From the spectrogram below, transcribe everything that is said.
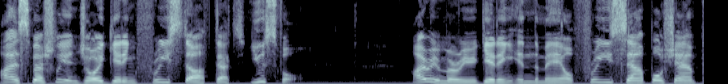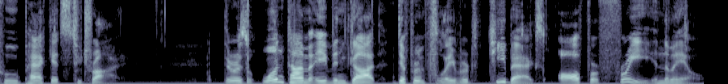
I especially enjoy getting free stuff that's useful. I remember getting in the mail free sample shampoo packets to try. There was one time I even got different flavored tea bags, all for free in the mail.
